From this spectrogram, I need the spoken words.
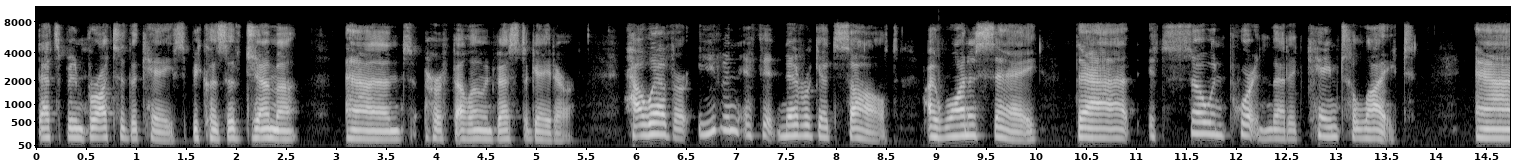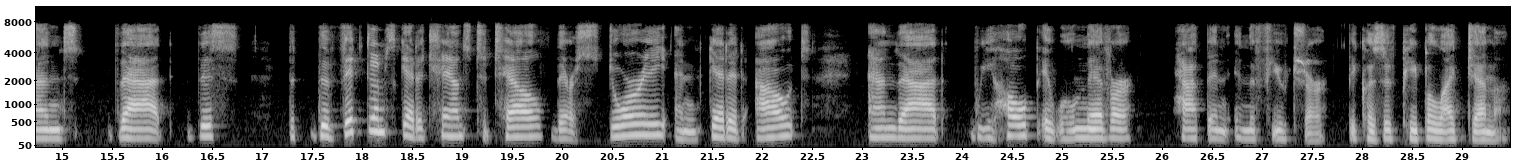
that's been brought to the case because of Gemma and her fellow investigator. However, even if it never gets solved, I want to say that it's so important that it came to light and that this the, the victims get a chance to tell their story and get it out and that we hope it will never happen in the future because of people like Gemma.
